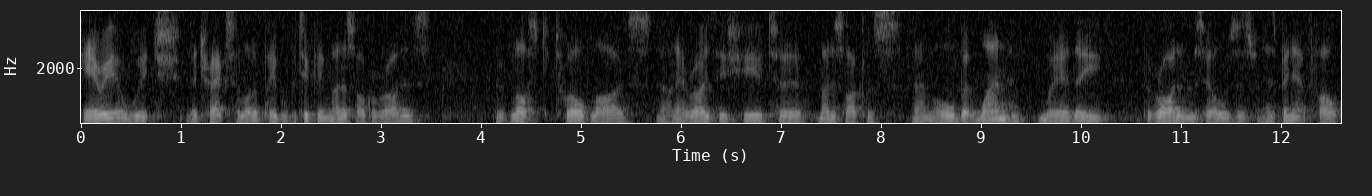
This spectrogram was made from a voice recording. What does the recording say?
area which attracts a lot of people, particularly motorcycle riders. We've lost 12 lives on our roads this year to motorcyclists, um, all but one where the, the rider themselves has, has been at fault.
